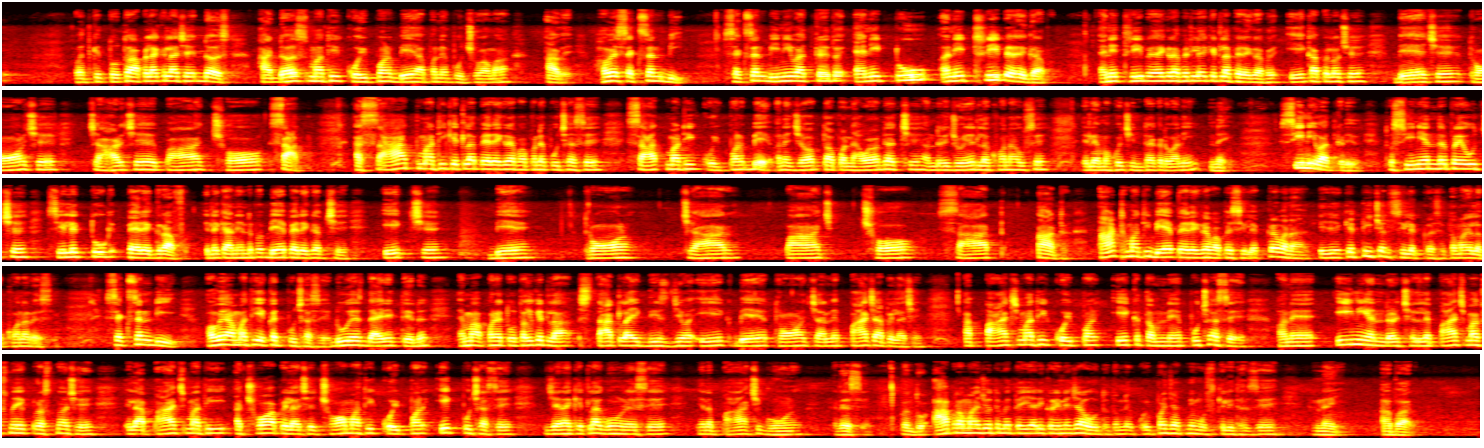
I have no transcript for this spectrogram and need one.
કે તો તો આપેલા કેટલા છે? દસ. આ દસમાંથી કોઈ પણ બે આપણને પૂછવામાં આવે. હવે સેક્શન બી સેક્શન બીની વાત કરીએ તો એની ટુ અને થ્રી પેરેગ્રાફ એની થ્રી પેરેગ્રાફ એટલે કેટલા પેરેગ્રાફ એક આપેલો છે, બે છે, ત્રણ છે, ચાર છે, પાંચ, છ, સાત. આ સાતમાંથી કેટલા પેરેગ્રાફ આપણને પૂછાશે? સાતમાંથી કોઈ પણ બે. અને જવાબ તો આપણને આવડતા જ છે. અંદર જોઈને જ લખવાના આવશે. એટલે એમાં કોઈ ચિંતા કરવાની નહીં. સીની વાત કરીએ. તો સીની અંદર પણ એવું જ છે. સિલેક્ટ ટુ પેરેગ્રાફ એટલે કે આની અંદર પણ બે પેરેગ્રાફ છે. એક છે, બે, ત્રણ, ચાર, પાંચ, છ, સાત આઠ. આઠમાંથી બે પેરેગ્રાફ આપણે સિલેક્ટ કરવાના, એ જે કે ટીચર સિલેક્ટ કરશે, તમારે લખવાના રહેશે. સેક્શન ડી હવે આમાંથી એક જ પૂછાશે. ડુ એઝ ડાયરેક્ટેડ એમાં આપણને ટોટલ કેટલા? સ્ટાર્ટ લાઇક ધીસ જેવા એક, બે, ત્રણ, ચાર ને પાંચ આપેલા છે. આ પાંચમાંથી કોઈ પણ એક તમને પૂછાશે અને ઈની અંદર છેલ્લે પાંચ માર્ક્સનો એક પ્રશ્ન છે, એટલે આ પાંચમાંથી, આ છ આપેલા છે, છમાંથી કોઈ પણ એક પૂછાશે, જેના કેટલા ગુણ રહેશે? જેના પાંચ ગુણ રહેશે. પરંતુ આ પ્રમાણે જો તમે તૈયારી કરીને જાઓ તો તમને કોઈ પણ જાતની મુશ્કેલી થશે નહીં. આભાર.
